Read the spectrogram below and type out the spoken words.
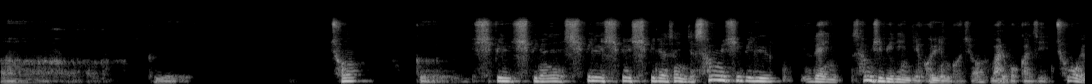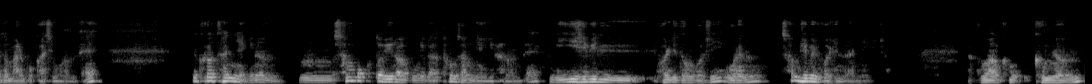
어, 그총그 10일, 11년, 10일, 10일, 10일에서 이제 30일에 30일이 이제 걸린 거죠. 말복까지 초복에서 말복까지 오는데 그렇다는 얘기는 음, 삼복더위라고 우리가 통상 얘기를 하는데 그게 20일 걸리던 것이 올해는 30일 걸린다는 얘기죠. 그만큼 금년은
